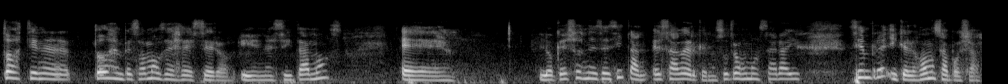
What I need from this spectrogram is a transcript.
todos tienen, todos empezamos desde cero y necesitamos eh, lo que ellos necesitan es saber que nosotros vamos a estar ahí siempre y que los vamos a apoyar.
